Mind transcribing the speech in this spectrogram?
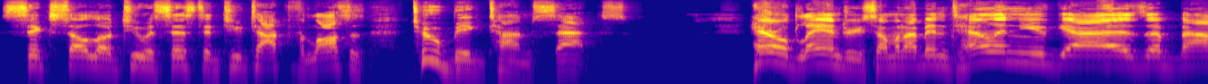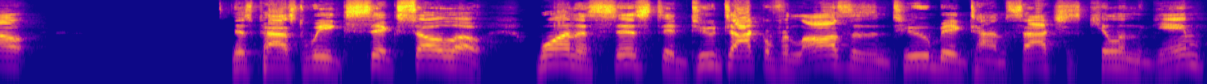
six solo, two assisted, two tackle for losses, two big time sacks. Harold Landry, someone I've been telling you guys about this past week, six solo, one assisted, two tackle for losses, and two big time sacks, just killing the game.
